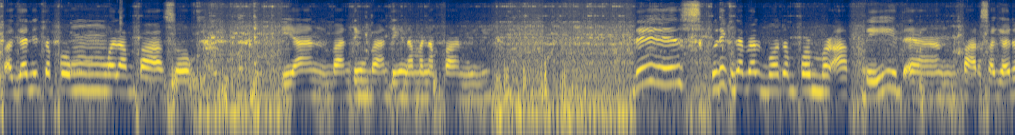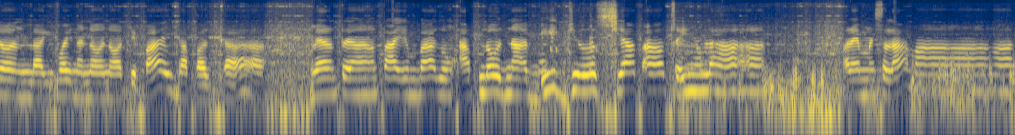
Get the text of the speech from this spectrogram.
Pag ganito pong walang pasok, yan, banding-banding naman ng family. Please click the bell button for more update and para sa ganun, lagi po ay nanonotify kapag ka meron tayong, bagong upload na videos. Shout out sa inyong lahat. Maraming salamat.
